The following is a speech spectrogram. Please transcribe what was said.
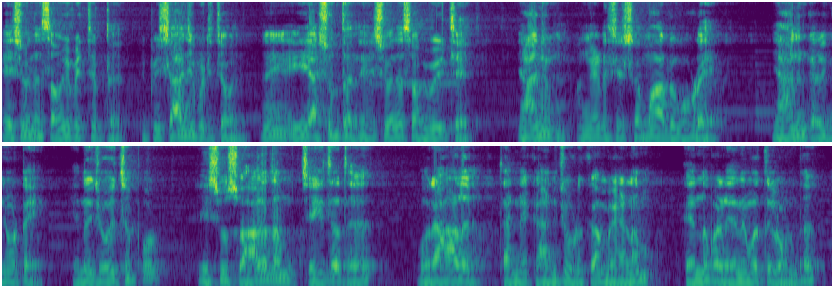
യേശുവിനെ സമീപിച്ചിട്ട് ഈ പിശാചി പിടിച്ചവൻ ഈ അശുദ്ധൻ യേശുവിനെ സമീപിച്ച് ഞാനും അങ്ങയുടെ ശിഷ്യന്മാരുടെ കൂടെ ഞാനും കഴിഞ്ഞോട്ടെ എന്ന് ചോദിച്ചപ്പോൾ യേശു സ്വാഗതം ചെയ്തത് ഒരാൾ തന്നെ കാണിച്ചു കൊടുക്കാൻ വേണം എന്ന് പഴയ നിയമത്തിലുണ്ട്.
